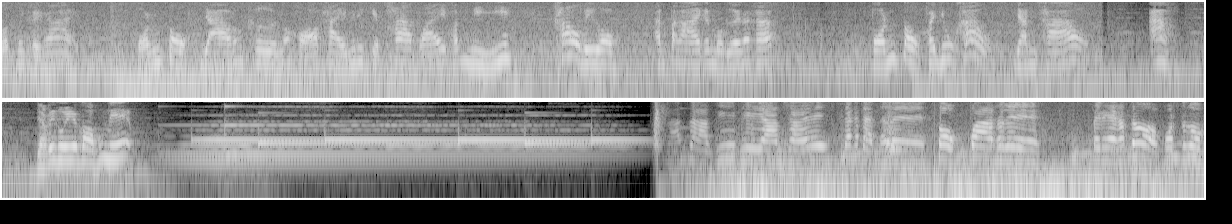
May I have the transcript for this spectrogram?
รถไม่เคยง่ายฝนตกยาวทั้งคืนต้องขออภัยไม่ได้เก็บภาพไว้ เพราะหนีเข้าไปหลบอันตรายกันหมดเลยนะครับฝนตกพายุเข้ายันเช้าอ้าวเดี๋ยวไปคุยกันต่อพรุ่งนี้หลังจากที่พยายามใช้จักรจันทะเล ตกปลาทะเล เป็นไงครับโจ้บทสรุป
